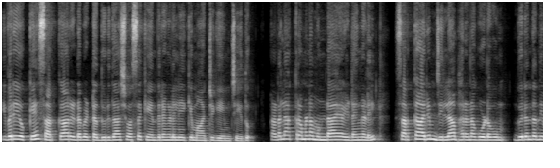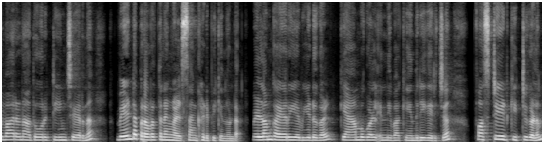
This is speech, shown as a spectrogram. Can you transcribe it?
ഇവരെയൊക്കെ സർക്കാർ ഇടപെട്ട് ദുരിതാശ്വാസ കേന്ദ്രങ്ങളിലേക്ക് മാറ്റുകയും ചെയ്തു. കടലാക്രമണമുണ്ടായ ഇടങ്ങളിൽ സർക്കാരും ജില്ലാ ഭരണകൂടവും ദുരന്ത നിവാരണ അതോറിറ്റിയും ചേർന്ന് വേണ്ട പ്രവർത്തനങ്ങൾ സംഘടിപ്പിക്കുന്നുണ്ട്. വെള്ളം കയറിയ വീടുകൾ ക്യാമ്പുകൾ എന്നിവ കേന്ദ്രീകരിച്ച് ഫസ്റ്റ് എയ്ഡ് കിറ്റുകളും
